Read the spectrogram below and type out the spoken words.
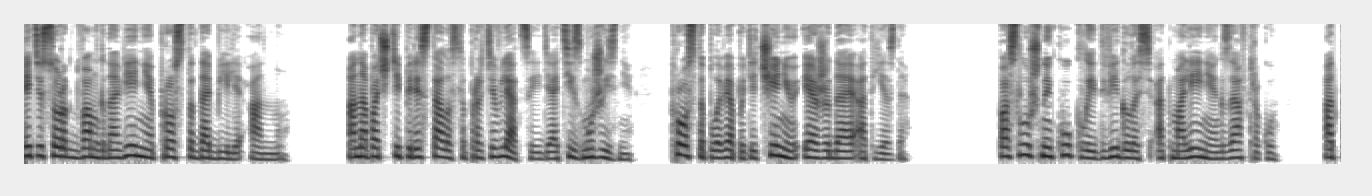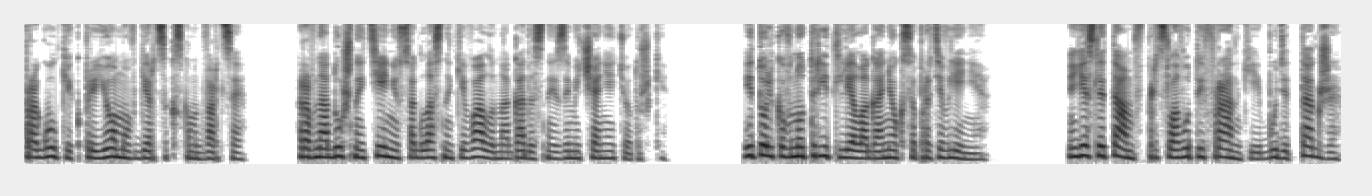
Эти 42 мгновения просто добили Анну. Она почти перестала сопротивляться идиотизму жизни, просто плывя по течению и ожидая отъезда. Послушной куклой двигалась от моления к завтраку, от прогулки к приему в герцогском дворце. Равнодушной тенью согласно кивала на гадостные замечания тетушки. И только внутри тлел огонек сопротивления — если там, в пресловутой Франкии, будет так же,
